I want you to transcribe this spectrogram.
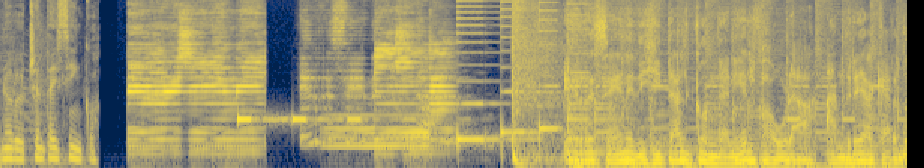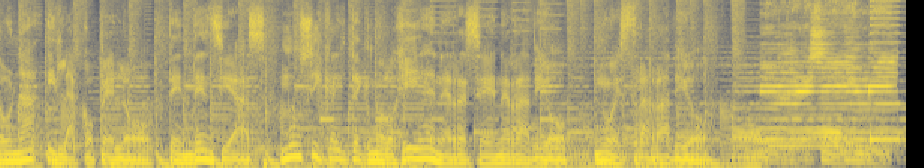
906985. RCN Digital con Daniel Faura, Andrea Cardona y La Copelo. Tendencias, música y tecnología en RCN Radio, nuestra radio. Hey,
